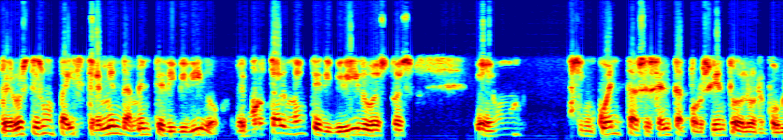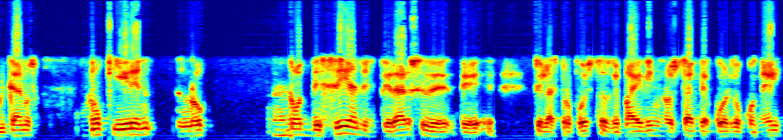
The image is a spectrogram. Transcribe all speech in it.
pero este es un país tremendamente dividido, brutalmente dividido. Esto es en un 50-60% de los republicanos no quieren, no no desean enterarse de, las propuestas de Biden, no están de acuerdo con él.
